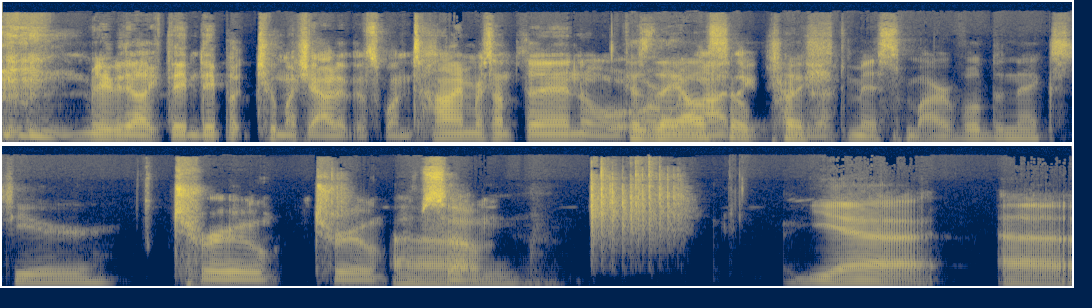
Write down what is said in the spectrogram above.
maybe they're like they, they put too much out at this one time or something, or because they also like, pushed Miss Marvel to next year. True, true. so Um, yeah, uh,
